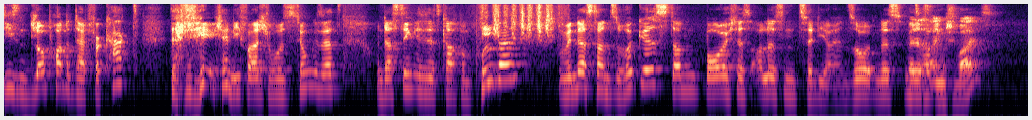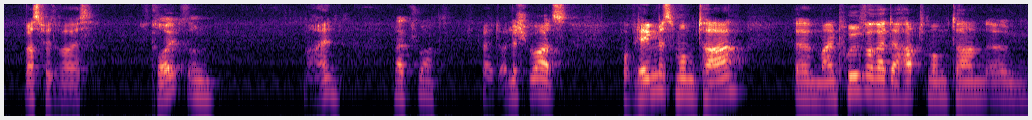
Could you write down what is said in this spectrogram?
diesen Job hatte, der hat verkackt, der hat sich an die falsche Position gesetzt und das Ding ist jetzt gerade beim Pulvern und wenn das dann zurück ist, dann baue ich das alles in ZD ein. So, und das, Wäre das eigentlich weiß? was wird weiß? Das Kreuz und Nein, bleibt schwarz. bleibt alles schwarz. Problem ist momentan, äh, mein Pulverer, der hat momentan ähm,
